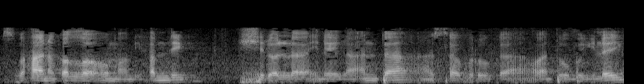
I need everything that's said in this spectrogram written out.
Subhanakallahumma bihamdik Asyhadu an la ilaha illa anta astaghfiruka wa atubu ilaik.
